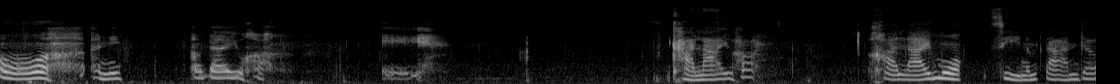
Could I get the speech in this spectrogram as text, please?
อ๋อ อันนี้เอาได้อยู่ค่ะ เอ ขาลายค่ะ ขาลายหมวกสีน้ำตาลเจ้า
